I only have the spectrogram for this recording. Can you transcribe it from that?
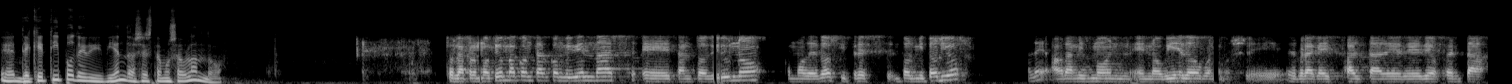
Eh, ¿De qué tipo de viviendas estamos hablando? Pues la promoción va a contar con viviendas eh, tanto de uno como de dos y tres dormitorios. Ahora mismo en, Oviedo, bueno, pues, eh, es verdad que hay falta de, oferta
